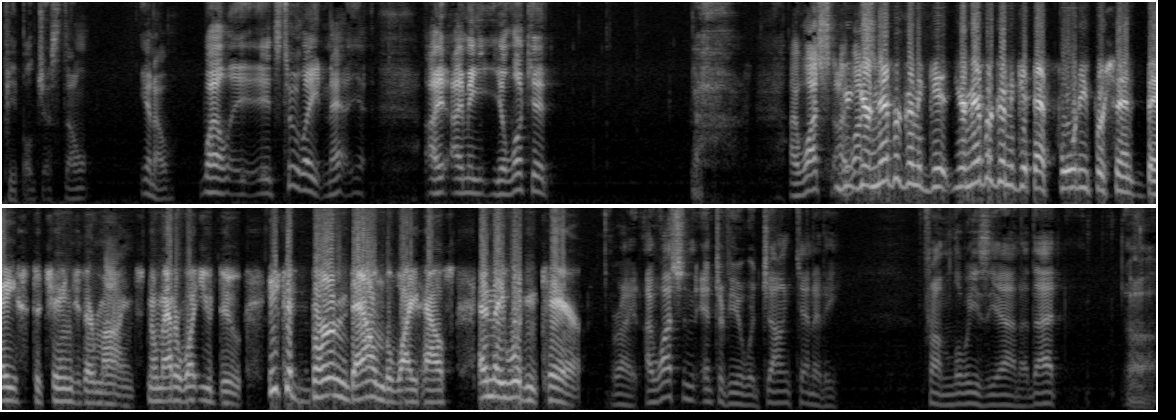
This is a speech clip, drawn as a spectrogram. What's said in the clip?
people just don't, you know. Well, it's too late now. I I mean, you look at. I watched. I You're, watched you're never going to get. You're never going to get that forty percent base to change their minds, no matter what you do. He could burn down the White House, and they wouldn't care. Right. I watched an interview with John Kennedy from Louisiana. That uh,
